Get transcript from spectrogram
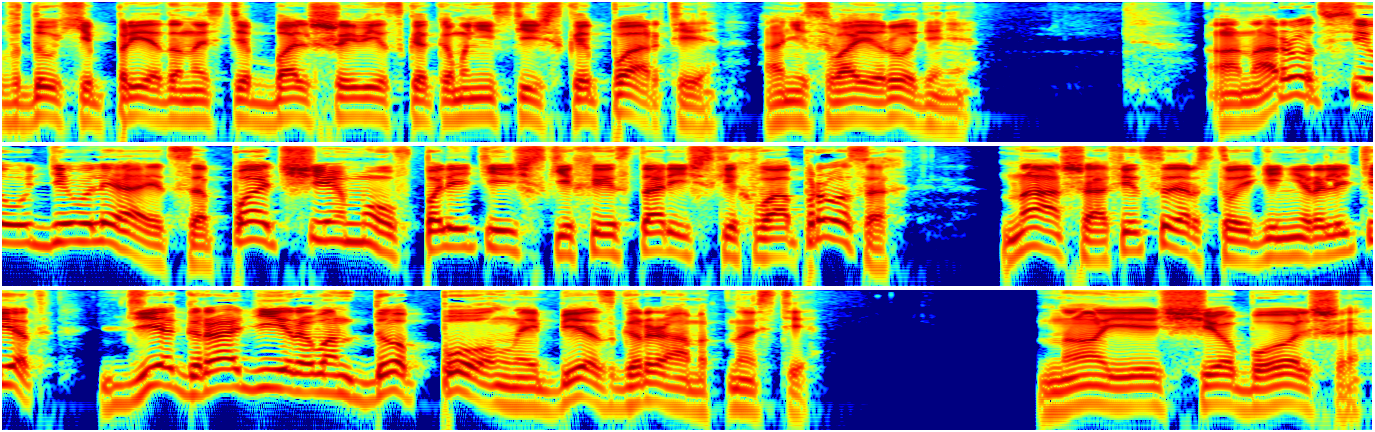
в духе преданности большевистско-коммунистической партии, а не своей родине. А народ все удивляется, почему в политических и исторических вопросах наше офицерство и генералитет деградирован до полной безграмотности. Но еще больше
